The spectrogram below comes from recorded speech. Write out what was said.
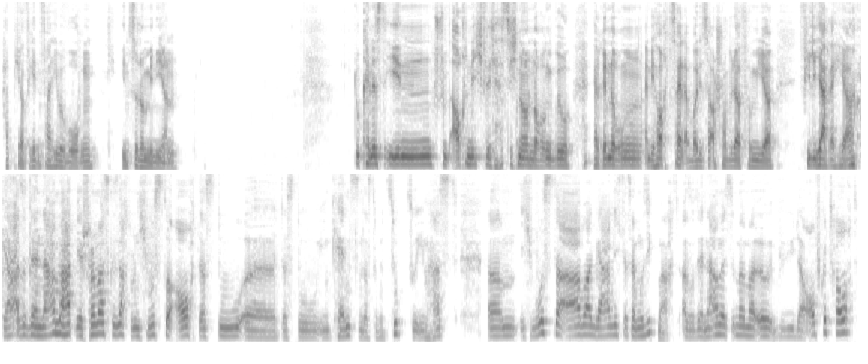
hat mich auf jeden Fall hier bewogen, ihn zu nominieren. Du kennst ihn bestimmt auch nicht. Vielleicht hast du dich noch, noch irgendwo Erinnerungen an die Hochzeit, aber die ist auch schon wieder von mir viele Jahre her. Ja, also der Name hat mir schon was gesagt und ich wusste auch, dass du, äh, dass du ihn kennst und dass du Bezug zu ihm hast. Ähm, ich wusste aber gar nicht, dass er Musik macht. Also der Name ist immer mal irgendwie wieder aufgetaucht,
